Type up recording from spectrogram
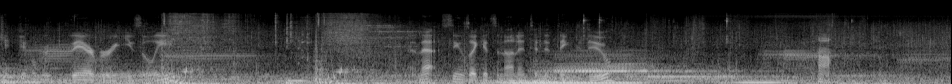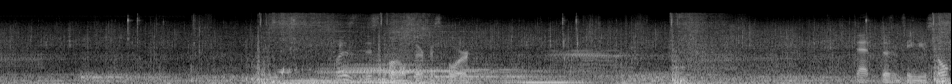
Can't get over there very easily. And that seems like it's an unintended thing to do. Huh. What is this portal surface for? That doesn't seem useful.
